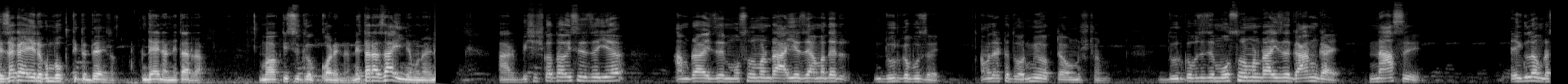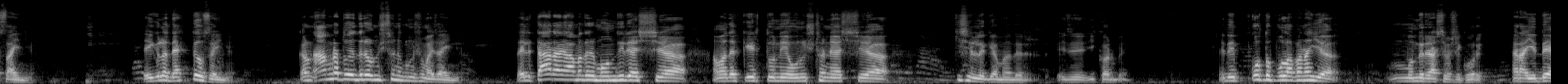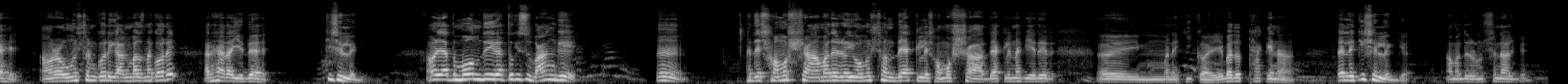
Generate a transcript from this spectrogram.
এ জায়গায় এরকম বক্তৃতা দেয় না দেয় না নেতারা, বা কিছু কেউ করে না। নেতারা যাই না মনে হয় আর বিশেষ কথা হয়েছে যে ইয়া, আমরা এই যে মুসলমানরা আইয়ে যে আমাদের দুর্গা পূজায়, আমাদের একটা ধর্মীয় একটা অনুষ্ঠান, দুর্গা পুজোয় যে মুসলমানরা আইয়ে যে গান গায়, নাচে এইগুলো আমরা চাই না। এইগুলো দেখতেও চাই না। কারণ আমরা তো এদের অনুষ্ঠানে কোনো সময় যাই না। তাইলে তারা আমাদের মন্দিরে আসিয়া, আমাদের কীর্তনে, অনুষ্ঠানে আসিয়া কিসের লেগে আমাদের এই যে ই করবে? এদের কত পোলা বানাইয়া মন্দিরের আশেপাশে ঘোরে, আর ইয়ে দেহে আমরা অনুষ্ঠান করি, গান বাজনা করে, আর হ্যাঁ ইয়ে দেহে কিসের লেগে? আমরা এত মন্দির, এত কিছু ভাঙ্গে হ্যাঁ এদের সমস্যা, আমাদের ওই অনুষ্ঠান দেখলে সমস্যা, দেখলে নাকি এদের মানে কি কয় এবার থাকে না। তাহলে কিসের লেগে আমাদের অনুষ্ঠানে আসবে?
